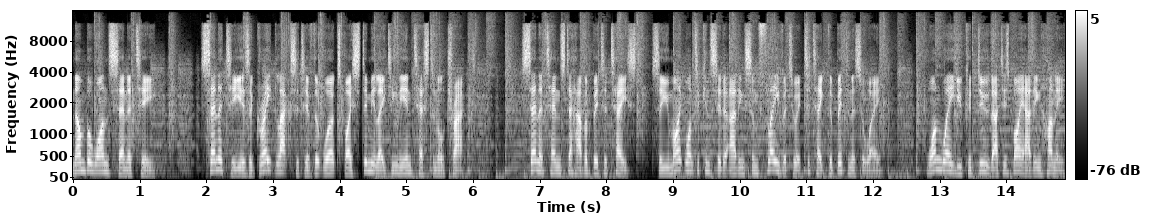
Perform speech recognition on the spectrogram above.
Number 1 Senna Tea. Senna tea is a great laxative that works by stimulating the intestinal tract. Senna tends to have a bitter taste, so you might want to consider adding some flavor to it to take the bitterness away. One way you could do that is by adding honey.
